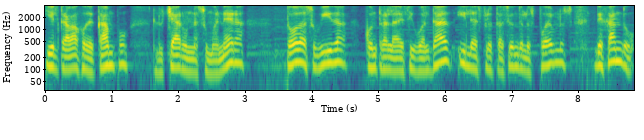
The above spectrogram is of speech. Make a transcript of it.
y el trabajo de campo lucharon a su manera toda su vida contra la desigualdad y la explotación de los pueblos, dejando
